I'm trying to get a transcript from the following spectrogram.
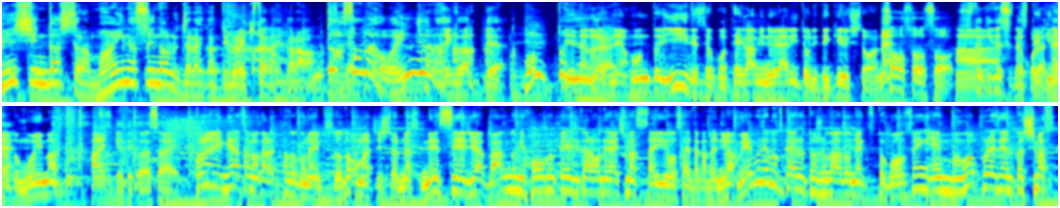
返信出したらマイナスになるんじゃないかっていうぐらい汚いから。出さない方がいいんじゃないかって。本当い言うぐらい。やだからね本当にいいですよこう手紙のやり取りできる人はね。そうそうそう。はい。素敵ですねこれね。素敵だと思います。はい。続けてください。このように皆様から家族のエピソードお待ちしております。メッセージは番組ホームページからお願いします。採用された方にはウェブでも使える図書カードネクスト5000円分をプレゼントします。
